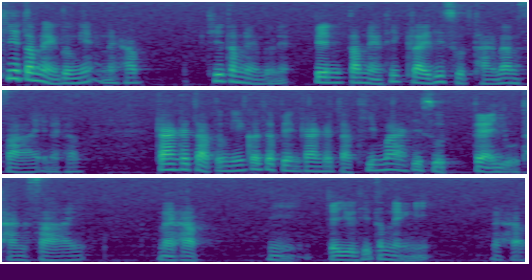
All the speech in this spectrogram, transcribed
ที่ตำแหน่งตรงนี้นะครับที่ตำแหน่งตรงนี้เป็นตำแหน่งที่ไกลที่สุดทางด้านซ้ายนะครับ การกระจัดตรงนี้ก็จะเป็นการกระจัดที่มากที่สุดแต่อยู่ทางซ้ายนะครับนี่จะอยู่ที่ตำแหน่งนี้นะครับ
